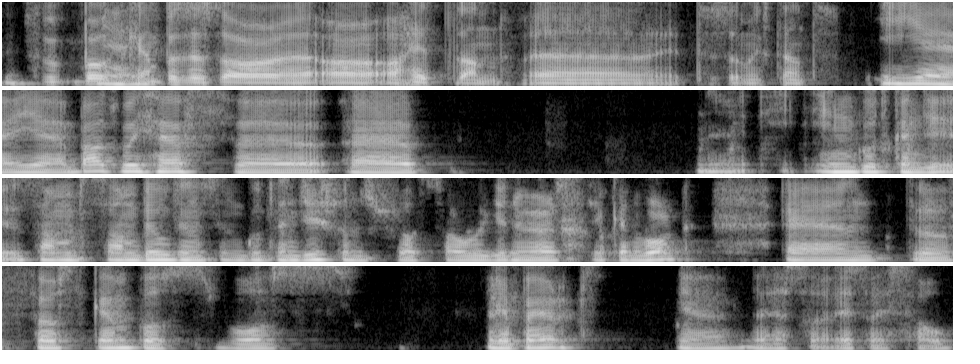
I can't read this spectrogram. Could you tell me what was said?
So both Yeah. campuses are, are are hit then uh, to some extent. Yeah, yeah, but we have uh, uh, in good condi some some buildings in good conditions so our university can work. And the first campus was repaired. Yeah, as as I saw,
